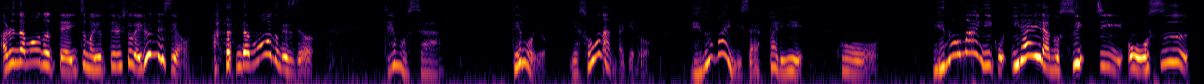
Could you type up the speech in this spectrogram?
アルンダモードっていつも言ってる人がいるんですよ。アルンダモードですよ。でもさ、でもよ。いや、そうなんだけど、目の前にさ、やっぱり、こう、目の前にこう、イライラのスイッチを押す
